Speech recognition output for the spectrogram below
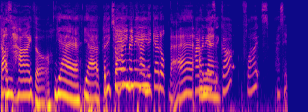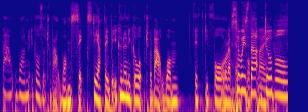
that's And- high though. Yeah, yeah. But again, So how many- you kind of get up there. How many then, has it got? flights. Is it about one? It goes up to about 160, I think, but you can only go up to about one 54. so is roughly. that double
